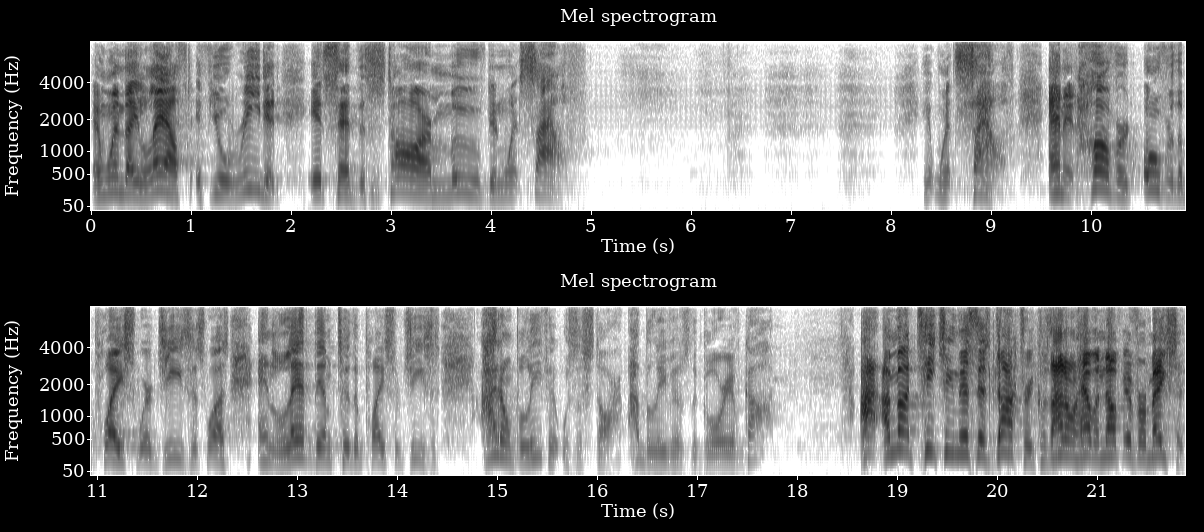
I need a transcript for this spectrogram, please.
and when they left, if you'll read it, it said the star moved and went south. It went south and it hovered over the place where Jesus was and led them to the place of Jesus. I don't believe it was a star, I believe it was the glory of God. I, am not teaching this as doctrine because I don't have enough information.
